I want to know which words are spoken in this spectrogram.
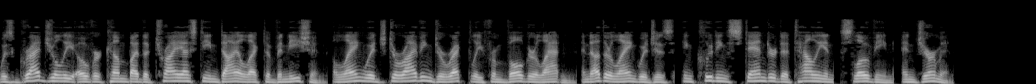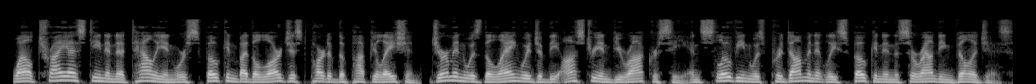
was gradually overcome by the Triestine dialect of Venetian a language deriving directly from Vulgar Latin and other languages, including Standard Italian, Slovene, and German. While Triestine and Italian were spoken by the largest part of the population, German was the language of the Austrian bureaucracy and Slovene was predominantly spoken in the surrounding villages.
